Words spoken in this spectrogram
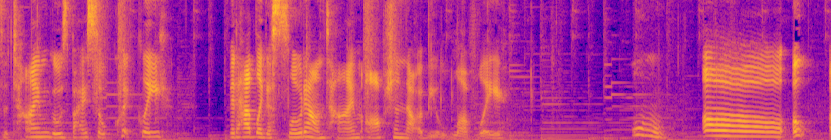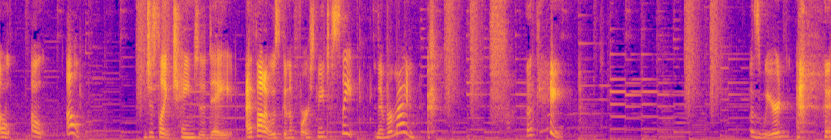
The time goes by so quickly. If it had like a slow down time option, that would be lovely. Ooh. Oh, oh, oh, oh, oh. Just like change the date. I thought it was gonna force me to sleep. Never mind. okay. That was weird.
